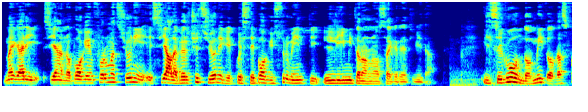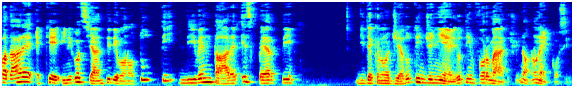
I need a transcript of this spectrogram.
magari si hanno poche informazioni e si ha la percezione che questi pochi strumenti limitano la nostra creatività. Il secondo mito da sfatare è che i negozianti devono tutti diventare esperti di tecnologia, tutti ingegneri, tutti informatici. No, non è così.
